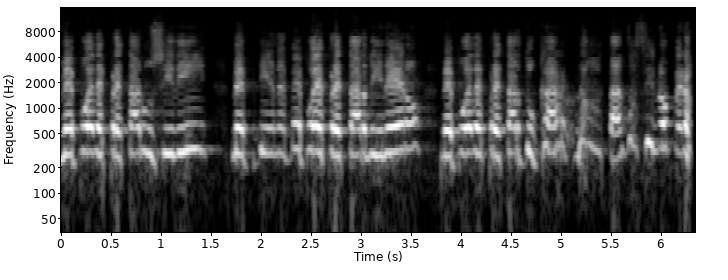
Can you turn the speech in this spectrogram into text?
¿Me puedes prestar un CD? ¿Me, ¿Me puedes prestar dinero? ¿Me puedes prestar tu carro? No, tanto así no, pero...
